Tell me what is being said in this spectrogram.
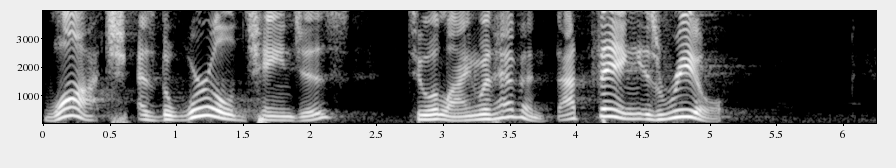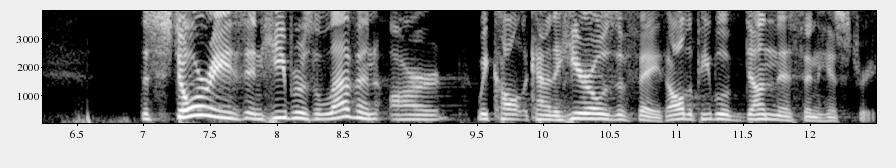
watch as the world changes to align with heaven. That thing is real. The stories in Hebrews 11 are, we call it kind of the heroes of faith, all the people who've done this in history.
